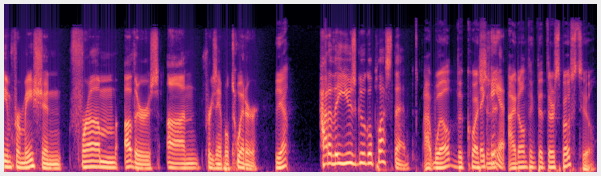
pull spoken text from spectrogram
information from others on, for example, Twitter. Yeah. How do they use Google Plus then? Uh, well, the question can't. I don't think that they're supposed to.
